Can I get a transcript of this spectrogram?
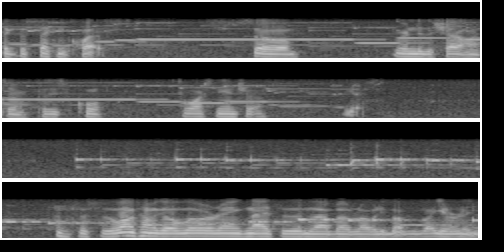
like, the second quest. So, we're gonna do the Shadow Hunter because he's cool. To watch the intro. Yes. This is a long time ago. Lower ranked knights, blah blah blah blah blah blah. blah. You don't really,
